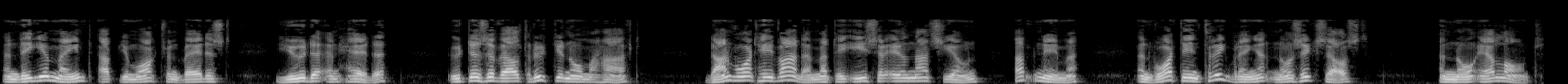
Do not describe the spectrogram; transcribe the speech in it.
en de gemeente opgemaakt van beides, Jude en Heide, uit deze wereld uitgenomen heeft, dan wordt hij verder met de Israël-nation opnemen en wordt den terugbrengen naar zichzelf en naar er land.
